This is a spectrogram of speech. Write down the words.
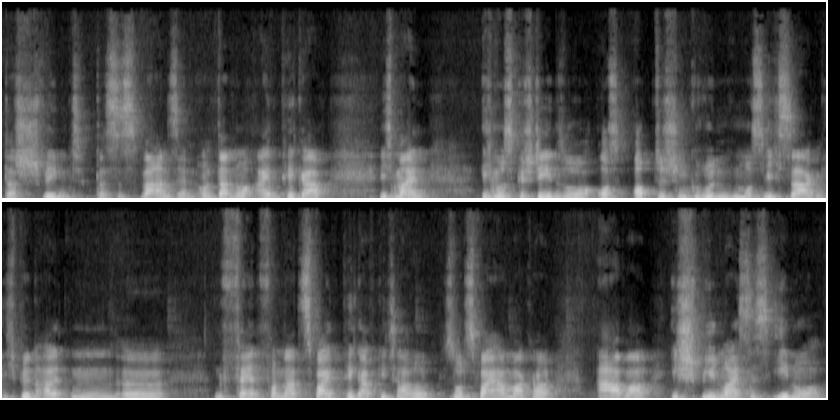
das schwingt, das ist Wahnsinn. Und dann nur ein Pickup. Ich meine, ich muss gestehen, so aus optischen Gründen muss ich sagen, ich bin halt ein, äh, ein Fan von einer Zweit-Pickup-Gitarre, so zwei Humbucker, aber ich spiele meistens eh nur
